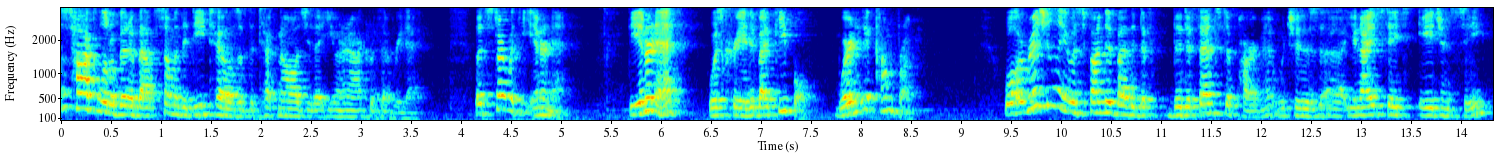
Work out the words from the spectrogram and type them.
let's talk a little bit about some of the details of the technology that you interact with every day. Let's start with the internet. The internet was created by people. Where did it come from? Well, originally it was funded by the, Def the Defense Department, which is a United States agency,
